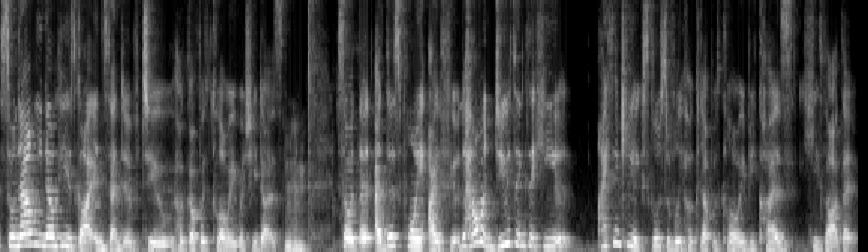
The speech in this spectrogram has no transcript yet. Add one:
So now we know he's got incentive to hook up with Chloe, which he does. hmm So at, the, at this point, I feel. How much do you think that he? I think he exclusively hooked up with Chloe because he thought that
